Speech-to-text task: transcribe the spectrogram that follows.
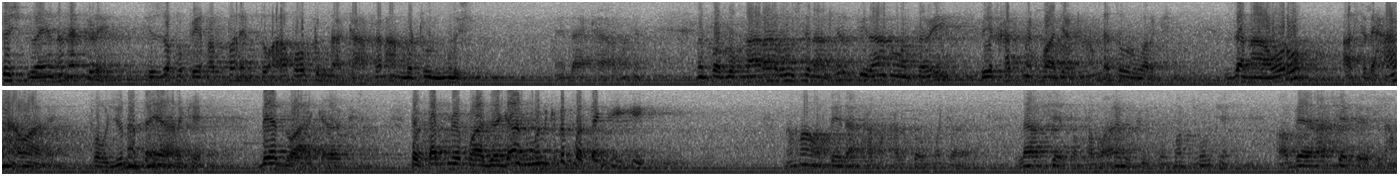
تش دوینا نه کړی چې زه خو پیغمبر یم دعا به وکړم دا کافران به ټول مړه شي دا کار مه کوه نو په بخارا روس راتلل پیرانو ورته وی وی ختم خواجه ټان له تور ورکړي زناورو اسلحه راواله فوجونه تیار کړي بیا دعا کوي په ختم خواجهګان ملک نه پته کیږي نو ما ورته دا کمه خلکه مه کوي لاړ شي په قواعدو کې حکومت جوړ کړي او بیا راشي په اسلام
